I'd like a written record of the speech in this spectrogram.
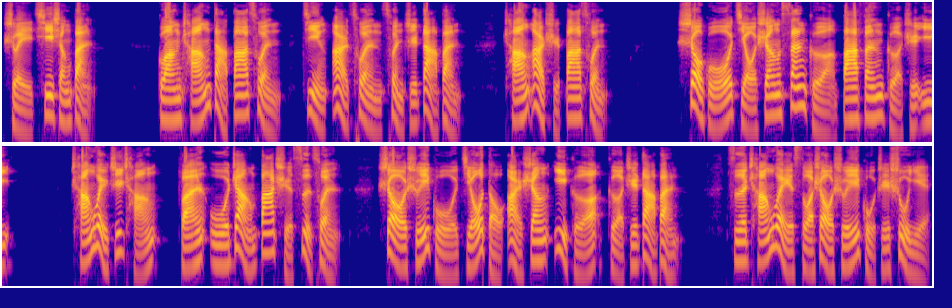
水七升半。广长大八寸，径二寸寸之大半，长二尺八寸，瘦骨九升三葛八分葛之一。肠胃之长，凡五丈八尺四寸。受水谷九斗二升一葛，葛之大半，此肠胃所受水谷之数也。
